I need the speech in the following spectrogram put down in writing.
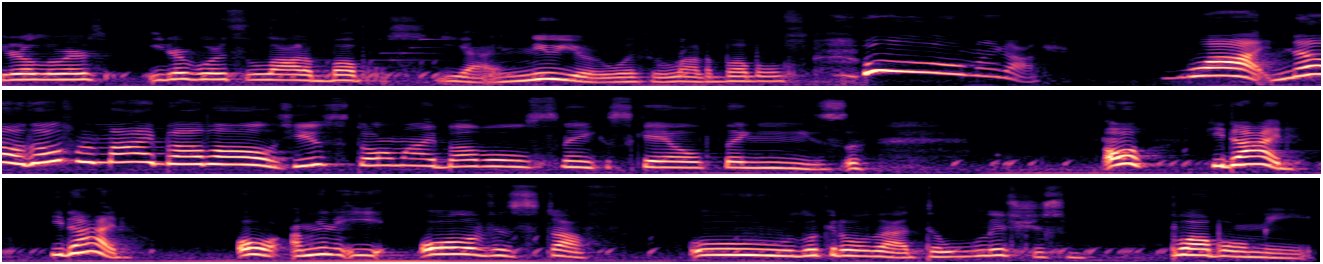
You're worth, you're worth a lot of bubbles. Yeah, I knew you were worth a lot of bubbles. Oh my gosh! Why? No, those were my bubbles. You stole my bubble snake scale thingies. Oh, he died. He died. Oh, I'm going to eat all of his stuff. Ooh, look at all that delicious bubble meat.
